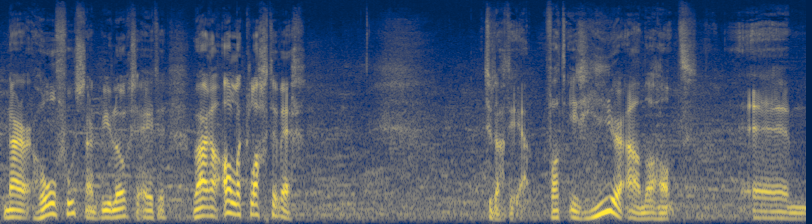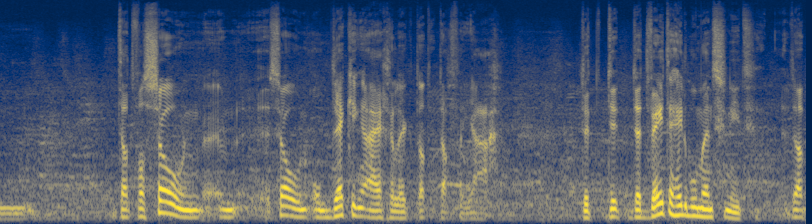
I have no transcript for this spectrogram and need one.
naar Whole Foods, naar het biologische eten, waren alle klachten weg. Toen dacht ik, ja, wat is hier aan de hand? Dat was zo'n zo'n ontdekking eigenlijk, dat ik dacht van ja, dit, dit, dat weten een heleboel mensen niet. Dat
